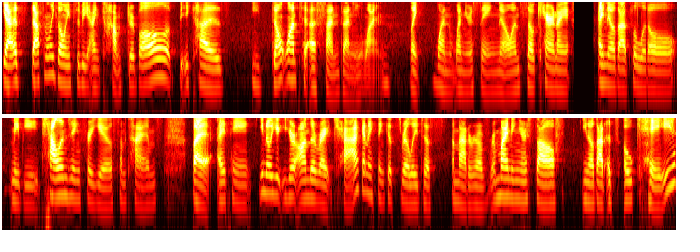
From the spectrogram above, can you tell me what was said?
yeah, it's definitely going to be uncomfortable because you don't want to offend anyone like when when you're saying no. And so Karen, I I know that's a little maybe challenging for you sometimes, but I think you know you- you're on the right track, and I think it's really just a matter of reminding yourself, you know, that it's okay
